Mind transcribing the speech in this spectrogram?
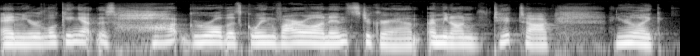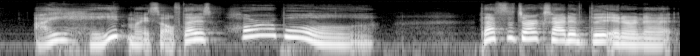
and you're looking at this hot girl that's going viral on Instagram, I mean on TikTok, and you're like, I hate myself. That is horrible. That's the dark side of the internet.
